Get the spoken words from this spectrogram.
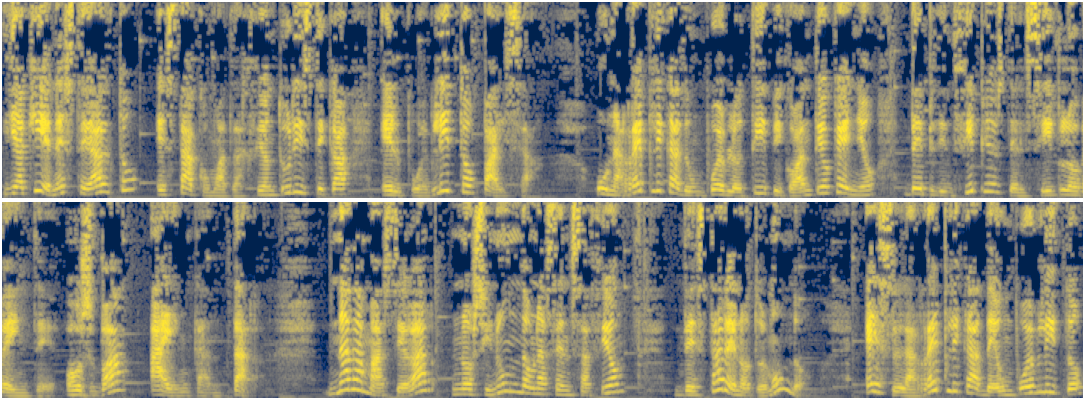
y aquí en este alto está como atracción turística el pueblito paisa, una réplica de un pueblo típico antioqueño de principios del siglo XX. Os va a encantar. Nada más llegar nos inunda una sensación de estar en otro mundo. Es la réplica de un pueblito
